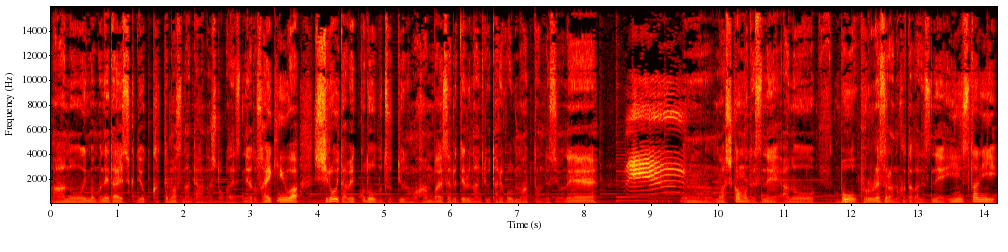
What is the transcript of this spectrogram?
あの今もね大好きでよく買ってますなんて話とかですねあと最近は白い食べっ子動物っていうのも販売されてるなんていうタレコミもあったんですよね。うんまあ、しかもですね、あの某プロレスラーの方がですね、インスタに、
